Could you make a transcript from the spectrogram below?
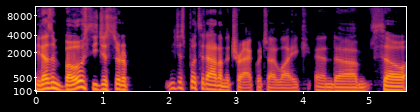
he doesn't boast. He just sort of, he just puts it out on the track, which I like. And um, so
